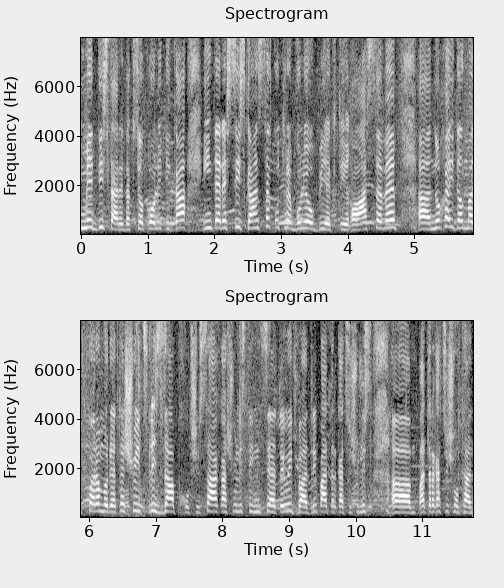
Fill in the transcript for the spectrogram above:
იმედის და რედაქციო პოლიტიკა ინტერესის განსაკუთრებული ობიექტი იყო. ასევე ნოხაიდელმა თქვა რომ 2007 წლის ზაფხულში სააკაშვილის ინიციატივით ბადრი პატრკაციშვილის პატრკაციშვილთან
